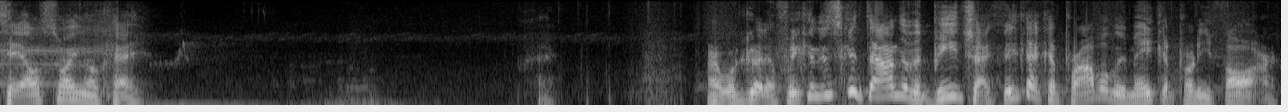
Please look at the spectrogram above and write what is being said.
Tail swing? Okay. Okay. All right, we're good. If we can just get down to the beach, I think I could probably make it pretty far.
